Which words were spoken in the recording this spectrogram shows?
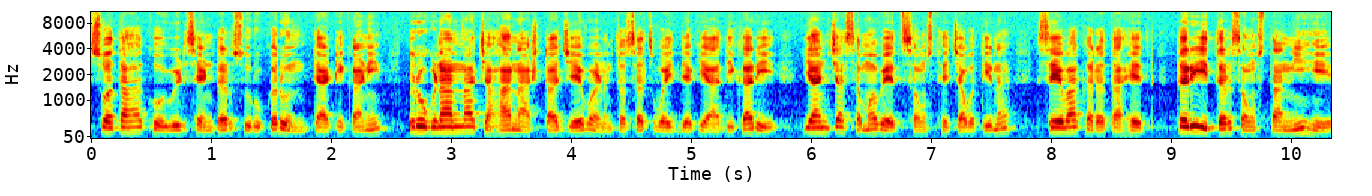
स्वतः कोविड सेंटर सुरू करून त्या ठिकाणी रुग्णांना चहा नाश्ता जेवण तसंच वैद्यकीय अधिकारी यांच्या समवेत संस्थेच्या वतीनं सेवा करत आहेत. तरी इतर संस्थांनीही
